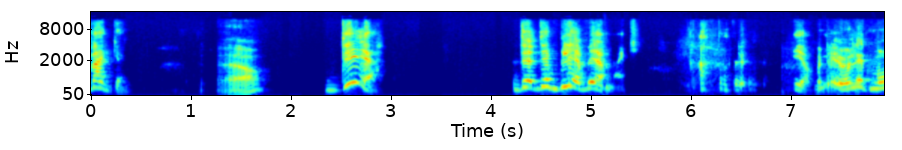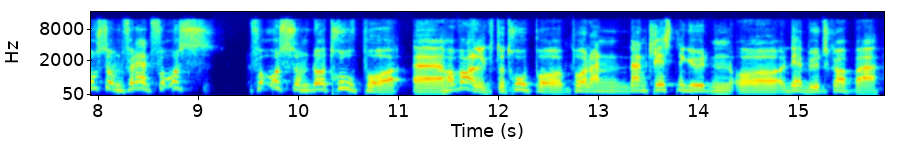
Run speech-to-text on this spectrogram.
veggen. Ja det, det, det ble ved meg. Ja. Men det er jo litt morsomt, for, for oss, for oss som da tror på eh, Har valgt å tro på, på den, den, kristne guden og det budskapet,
